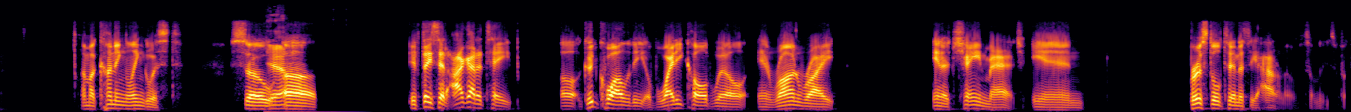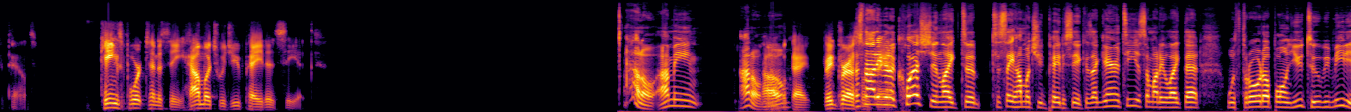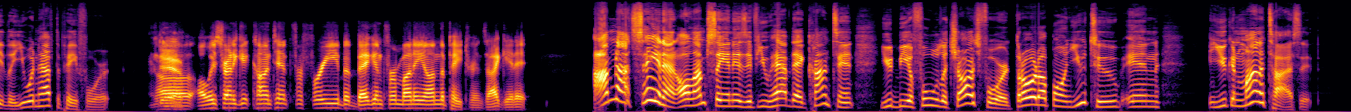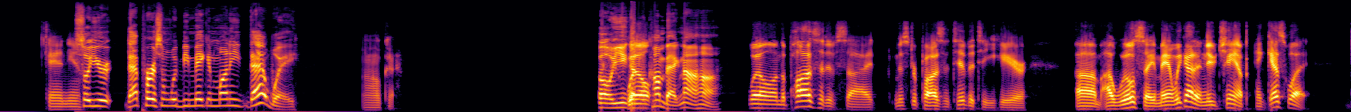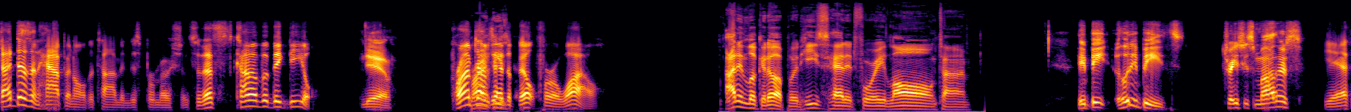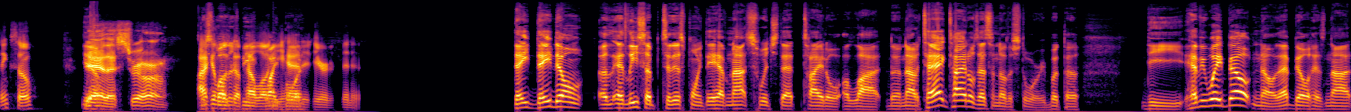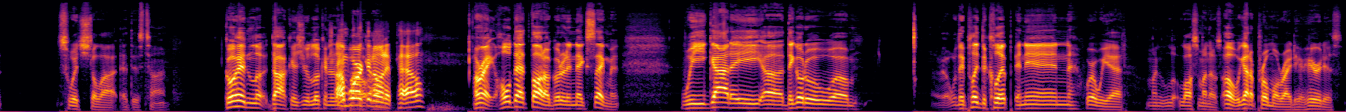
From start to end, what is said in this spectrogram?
I'm a cunning linguist. So yeah. uh, if they said I got a tape, uh, good quality of Whitey Caldwell and Ron Wright in a chain match in Bristol, Tennessee. I don't know some of these fucking towns. Kingsport, Tennessee. How much would you pay to see it? I don't. I mean, I don't oh, know. Oh, okay, big wrestling. That's not fan. even a question. Like to to say how much you'd pay to see it, because I guarantee you, somebody like that would throw it up on YouTube immediately. You wouldn't have to pay for it. Yeah. Uh, always trying to get content for free, but begging for money on the patrons. I get it. I'm not saying that. All I'm saying is if you have that content, you'd be a fool to charge for it. Throw it up on YouTube and you can monetize it. Can you? So you're that person would be making money that way. Okay. Oh, you ain't well, got no comeback now, huh? Well, on the positive side, Mr. Positivity here, um, I will say, man, we got a new champ, and guess what? that doesn't happen all the time in this promotion. So that's kind of a big deal. Yeah. Primetime's had the belt for a while. I didn't look it up, but he's had it for a long time. He beat who did he beat? Tracy Smothers? Yeah, I think so. Yeah, yeah that's true. Huh? I can look up how long he boy. had it here in a minute. They they don't at least up to this point, they have not switched that title a lot. The, now the tag titles, that's another story. But the the heavyweight belt, no, that belt has not switched a lot at this time. Go ahead and look, Doc, as you're looking at it. I'm working I'll, on I'll, it, pal. All right, hold that thought. I'll go to the next segment. We got a. Uh, they go to. Um, they played the clip, and then where are we at? I lost my nose. Oh, we got a promo right here. Here it is.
